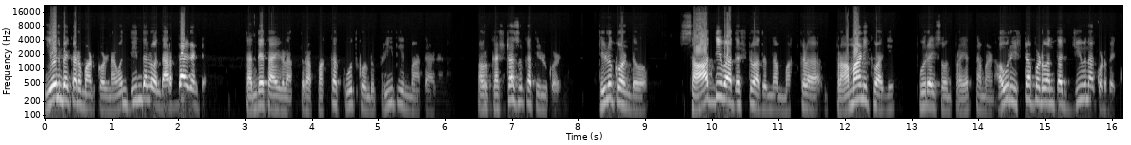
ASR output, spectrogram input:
ಏನ್ ಬೇಕಾದ್ರೂ ಮಾಡ್ಕೊಳ್ಳೋಣ ಒಂದ್ ದಿನದಲ್ಲಿ ಒಂದು ಅರ್ಧ ಗಂಟೆ ತಂದೆ ತಾಯಿಗಳ ಹತ್ರ ಪಕ್ಕ ಕೂತ್ಕೊಂಡು ಪ್ರೀತಿಯಿಂದ ಮಾತಾಡೋಣ. ಅವ್ರ ಕಷ್ಟ ಸುಖ ತಿಳ್ಕೊಳ್ಳೋಣ ತಿಳ್ಕೊಂಡು ಸಾಧ್ಯವಾದಷ್ಟು ಅದನ್ನ ಮಕ್ಕಳ ಪ್ರಾಮಾಣಿಕವಾಗಿ ಪೂರೈಸೋ ಒಂದು ಪ್ರಯತ್ನ ಮಾಡಿ, ಅವ್ರು ಇಷ್ಟಪಡುವಂತ ಜೀವನ ಕೊಡ್ಬೇಕು.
